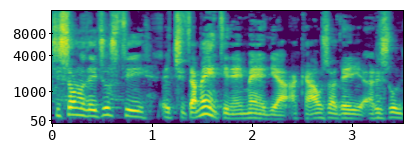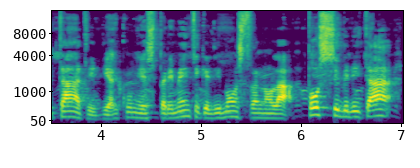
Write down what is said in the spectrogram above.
Ci sono dei giusti eccitamenti nei media a causa dei risultati di alcuni esperimenti che dimostrano la possibilità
